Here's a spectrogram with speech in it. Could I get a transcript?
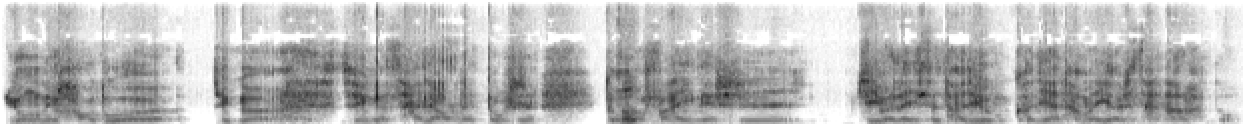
用的好多这个这个材料呢，都是跟我翻译的是基本类似，他就可见他们也是采纳了很多。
